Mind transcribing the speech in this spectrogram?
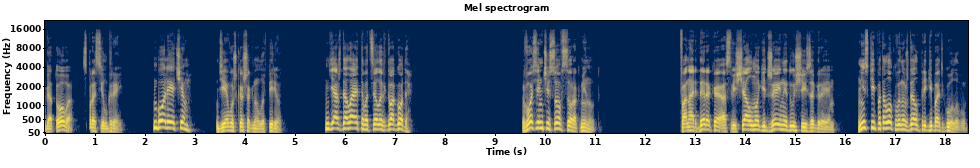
«Готово?» – спросил Грей. «Более чем». Девушка шагнула вперед. «Я ждала этого целых два года». Восемь часов сорок минут. Фонарь Дерека освещал ноги Джейн, идущей за Греем. Низкий потолок вынуждал пригибать голову.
